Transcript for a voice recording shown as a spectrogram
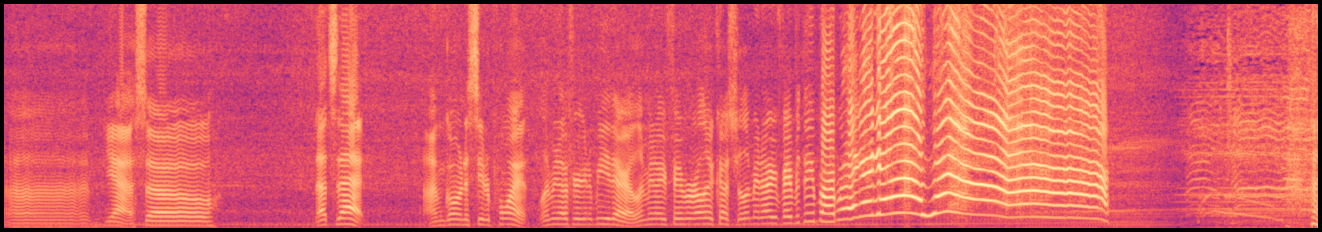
Uh, yeah, so that's that. I'm going to Cedar Point. Let me know if you're going to be there. Let me know your favorite roller coaster. Let me know your favorite theme park. Where I gotta go!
